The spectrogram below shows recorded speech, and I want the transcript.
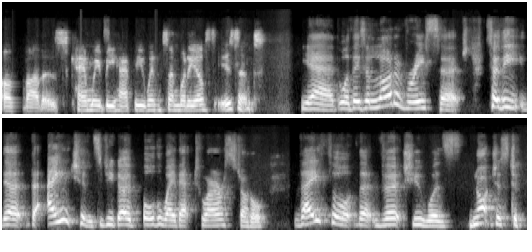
of others? Can we be happy when somebody else isn't? Yeah, well, there's a lot of research. So the, the, the ancients, if you go all the way back to Aristotle, they thought that virtue was not just a,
